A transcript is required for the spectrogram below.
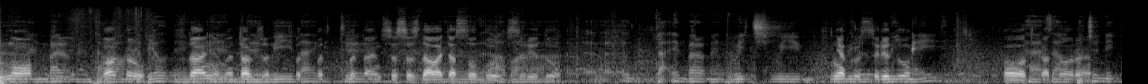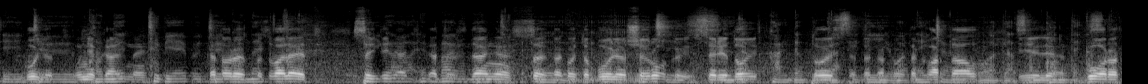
но uh, вокруг здания мы также пытаемся создавать uh, особую среду, uh, Некую среду, вот, которая будет уникальной, которая позволяет соединять это здание с какой-то более широкой средой, то есть это какой-то квартал или город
